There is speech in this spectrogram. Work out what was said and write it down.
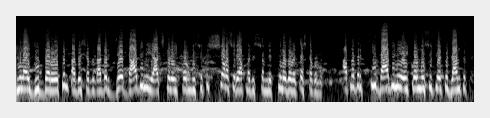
জুলাই যোদ্ধা রয়েছেন। তাদের সাথে তাদের যে দাবি নিয়ে আজকের এই কর্মসূচি, সরাসরি আপনাদের সামনে তুলে ধরার চেষ্টা করব। আপনাদের কি দাবি নিয়ে এই কর্মসূচি একটু জানতে চাই?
